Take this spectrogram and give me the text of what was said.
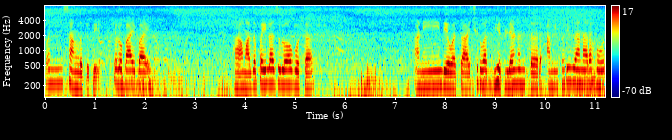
पण सांगत होते. चलो बाय बाय हा माझा पहिलाच व्लॉग होता. आणि देवाचा आशीर्वाद घेतल्यानंतर आम्ही घरी जाणार आहोत.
